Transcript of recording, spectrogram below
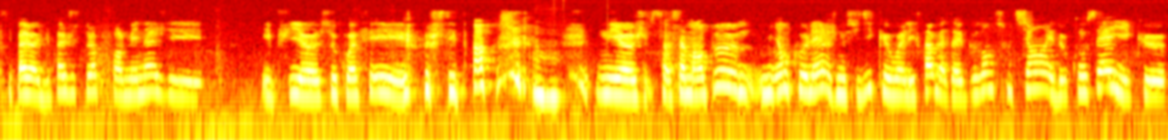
c'est pas, elle n'est pas juste là pour faire le ménage et, et puis se coiffer, et, je sais pas. Mhm. Mais ça, ça m'a un peu mis en colère et je me suis dit que ouais, les femmes, elles avaient besoin de soutien et de conseils et que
